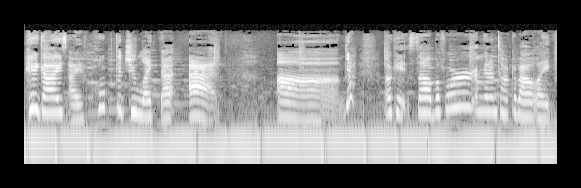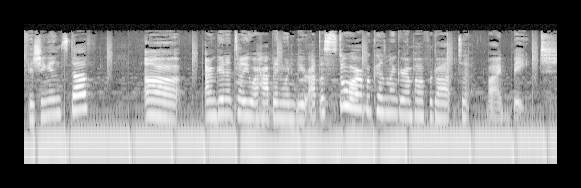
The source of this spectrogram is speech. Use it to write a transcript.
Hey guys, I hope that you like that ad. Um, yeah. Okay, so before I'm gonna talk about like fishing and stuff, uh, I'm gonna tell you what happened when we were at the store because my grandpa forgot to buy bait.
